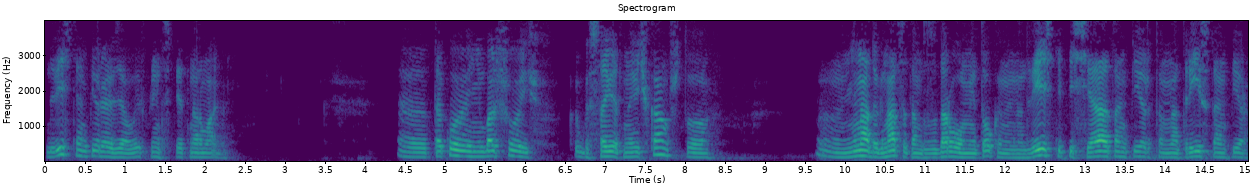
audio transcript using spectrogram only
200 ампер я взял, и в принципе это нормально. Э, такой небольшой как бы совет новичкам, что не надо гнаться там за здоровыми токами на 250 ампер, там на 300 ампер.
